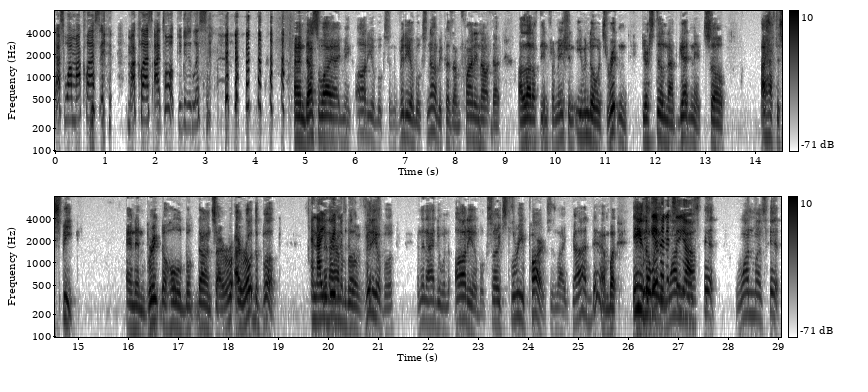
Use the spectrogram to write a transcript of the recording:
That's why my class, my class, I talk. You could just listen. And that's why I make audiobooks and video books now because I'm finding out that a lot of the information, even though it's written, they're still not getting it. So I have to speak and then break the whole book down. So I, wrote, I wrote the book. And now you're then I reading have the to book. do a video book. And then I had to do an audio book. So it's three parts. It's like, God damn. But either way, one must hit. One must hit.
